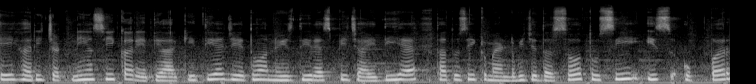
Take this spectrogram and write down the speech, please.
ਇਹ ਹਰੀ ਚਟਨੀ ਅਸੀਂ ਘਰੇ ਤਿਆਰ ਕੀਤੀ ਹੈ। ਜੇ ਤੁਹਾਨੂੰ ਇਸ ਦੀ ਰੈਸਪੀ ਚਾਹੀਦੀ ਹੈ, ਤਾਂ ਤੁਸੀਂ ਕਮੈਂਟ ਵਿੱਚ ਦੱਸੋ। ਤੁਸੀਂ ਇਸ ਉੱਪਰ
